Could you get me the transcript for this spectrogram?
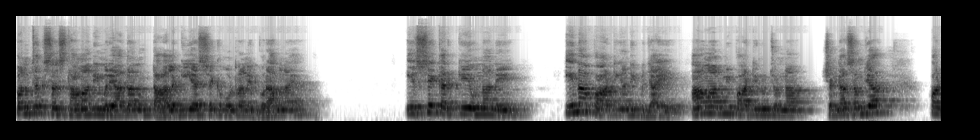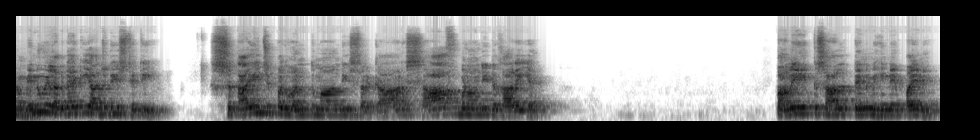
ਪੰਥਕ ਸੰਸਥਾਵਾਂ ਦੀ ਮਰਿਆਦਾ ਨੂੰ ਢਾਹ ਲੱਗੀ ਹੈ ਸਿੱਖ ਵੋਟਰਾਂ ਨੇ ਬੁਰਾ ਮਨਾਇਆ। ਇਸੇ ਕਰਕੇ ਉਹਨਾਂ ਨੇ ਇਹਨਾਂ ਪਾਰਟੀਆਂ ਦੀ ਬਜਾਏ ਆਮ ਆਦਮੀ ਪਾਰਟੀ ਨੂੰ ਚੁਣਨਾ ਚੰਗਾ ਸਮਝਿਆ। ਔਰ ਮੈਨੂੰ ਇਹ ਲੱਗਦਾ ਹੈ ਕਿ ਅੱਜ ਦੀ ਸਥਿਤੀ 27 ਚ ਭਗਵੰਤ ਮਾਨ ਦੀ ਸਰਕਾਰ ਸਾਫ਼ ਬਣਾਉਂਦੀ ਦਿਖਾ ਰਹੀ ਹੈ। ਭਾਵੇਂ 1 ਸਾਲ 3 ਮਹੀਨੇ ਪਏ ਨੇ,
